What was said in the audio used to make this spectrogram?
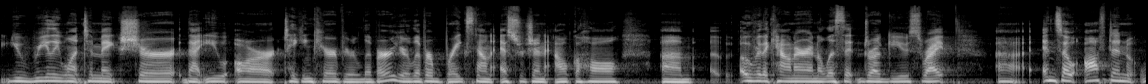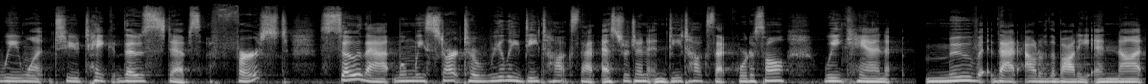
You really want to make sure that you are taking care of your liver. Your liver breaks down estrogen, alcohol, um, over the counter and illicit drug use, right? Uh, and so often we want to take those steps first so that when we start to really detox that estrogen and detox that cortisol, we can move that out of the body and not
